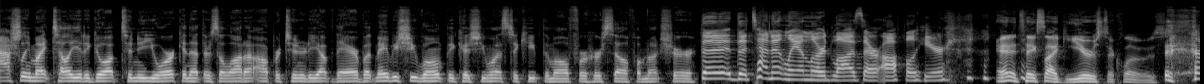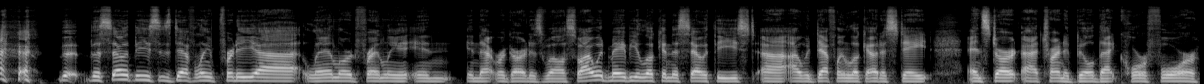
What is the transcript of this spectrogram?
Ashley might tell you to go up to New York and that there's a lot of opportunity up there, but maybe she won't because she wants to keep them all for herself. I'm not sure. The the tenant landlord laws are awful here. and it takes like years to close. the the southeast is definitely pretty uh, landlord friendly in in that regard as well. So I would maybe look in the southeast. Uh, I would definitely look out of state and start uh, trying to build that core four.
